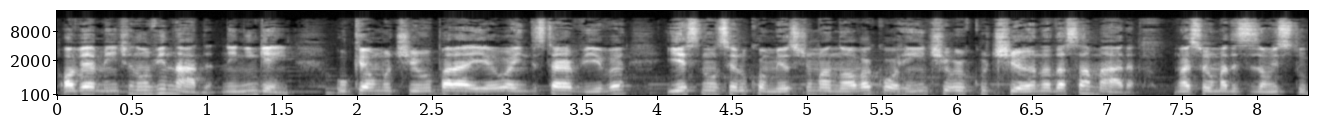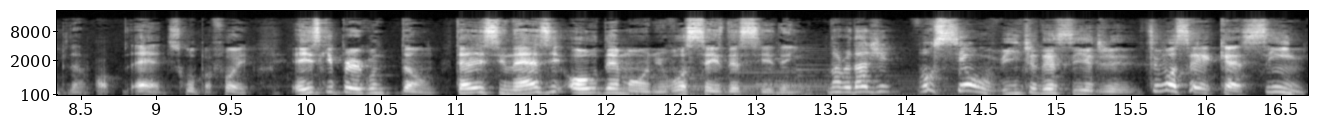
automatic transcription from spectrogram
Obviamente não vi nada, nem ninguém, o que é o motivo para eu ainda estar viva e esse não ser o começo de uma nova corrente orcutiana da Samara. Mas foi uma decisão estúpida. É, desculpa, foi. Eis que perguntam: telecinese ou demônio? Vocês decidem. Na verdade, você ouvinte decide. Se você quer sim,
